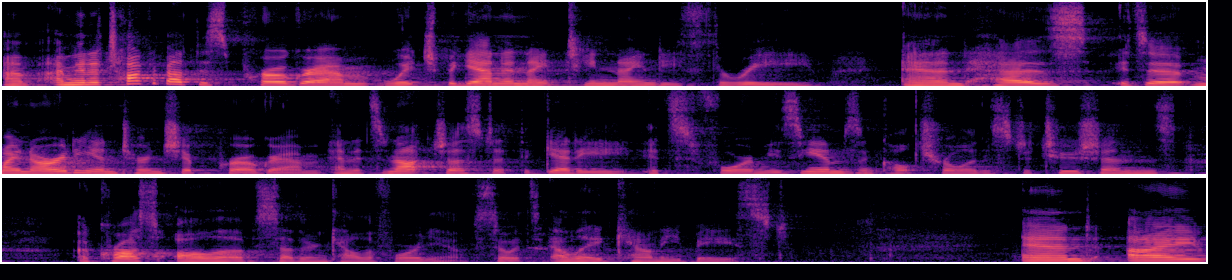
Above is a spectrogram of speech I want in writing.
Um, I'm going to talk about this program, which began in 1993 and has it's a minority internship program and it's not just at the getty it's for museums and cultural institutions across all of Southern California. So it's LA County based. And I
